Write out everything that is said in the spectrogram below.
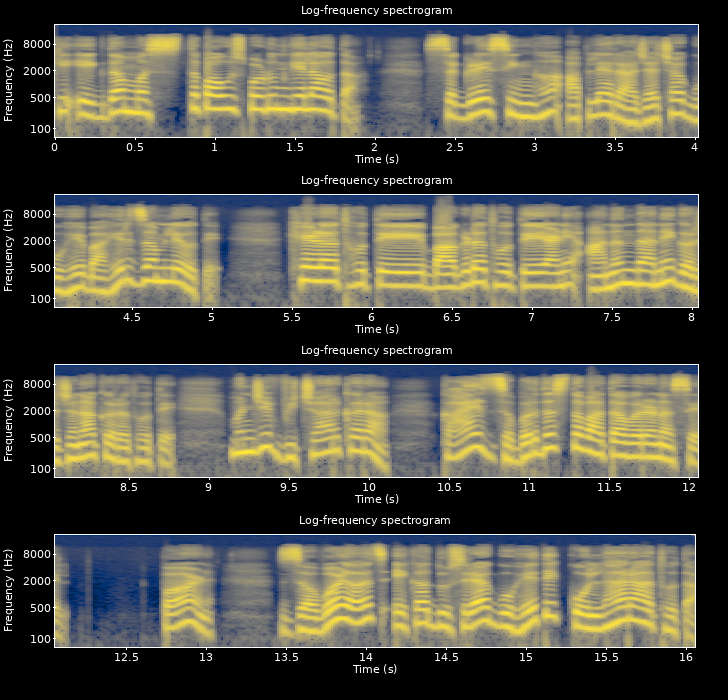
की एकदा मस्त पाऊस पडून गेला होता. सगळे सिंह आपल्या राजाच्या गुहेबाहेर जमले होते. खेळत होते बागडत होते आणि आनंदाने गर्जना करत होते. म्हणजे विचार करा काय जबरदस्त वातावरण असेल. पण जवळच एका दुसऱ्या गुहेत एक कोल्हा राहत होता.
